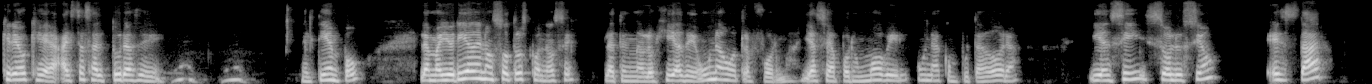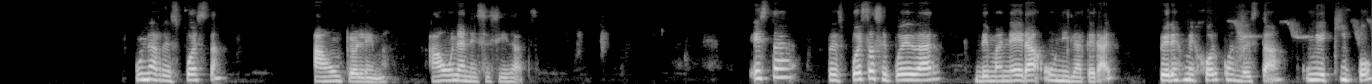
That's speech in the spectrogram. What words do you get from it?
Creo que a estas alturas de, del tiempo, la mayoría de nosotros conoce la tecnología de una u otra forma, ya sea por un móvil, una computadora, y en sí, solución es dar una respuesta a un problema, a una necesidad. Esta respuesta se puede dar de manera unilateral, pero es mejor cuando está un equipo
